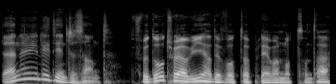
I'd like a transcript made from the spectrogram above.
Den är ju lite intressant. För då tror jag vi hade fått uppleva något sånt här.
